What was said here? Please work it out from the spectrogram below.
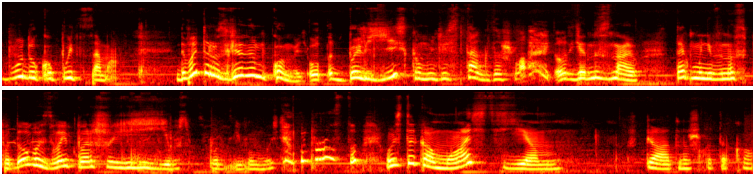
буду купити сама. Давайте розглянемо комнать. От бельгійська мені щось так зайшла. От я не знаю, так мені вона сподобалась. Давай першу її подивимось. Ну просто ось така масть є. В п'ятнушку така.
